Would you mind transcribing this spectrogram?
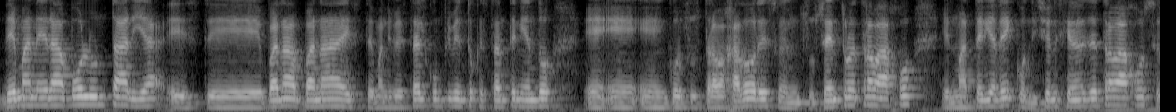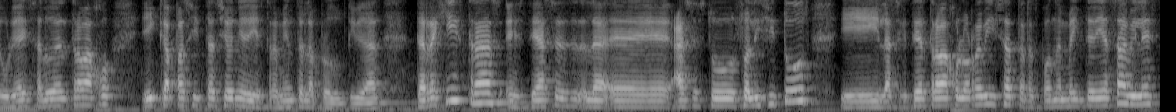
de manera voluntaria este, van a, van a este, manifestar el cumplimiento que están teniendo eh, eh, con sus trabajadores en su centro de trabajo en materia de condiciones generales de trabajo, seguridad y salud del trabajo y capacitación y adiestramiento en la productividad. Te registras, este, haces, la, eh, haces tu solicitud y la Secretaría del Trabajo lo revisa, te responden 20 días hábiles.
